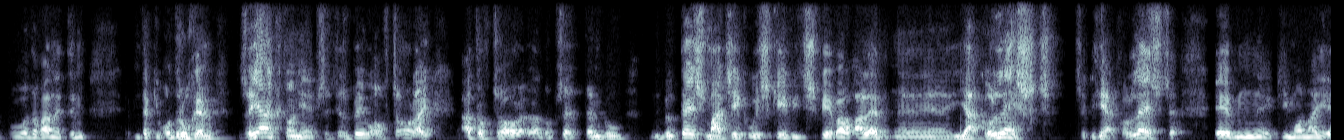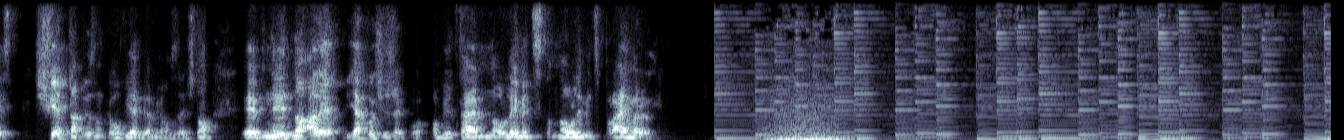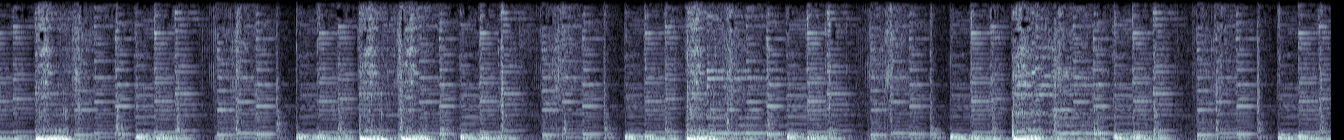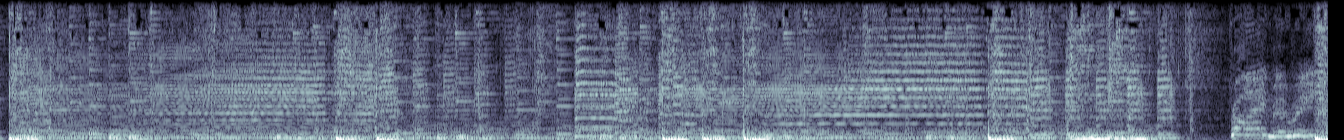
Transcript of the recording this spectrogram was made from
powodowany tym takim odruchem, że jak to nie, przecież było wczoraj, a to wczoraj, a to przedtem był, był też Maciek Łyszkiewicz śpiewał, ale jako leszcz, czyli jako leszcze, kim ona jest. Świetna piosenka, uwielbiam ją zresztą. E, no ale jakoś rzekło, obiecałem No Limits, to No Limits Primary. primary.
